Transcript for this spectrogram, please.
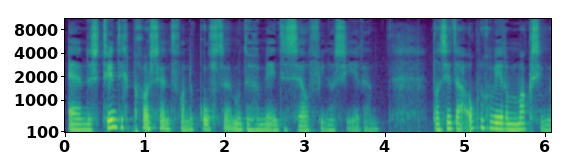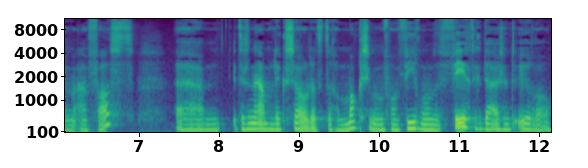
En dus 20% van de kosten moet de gemeente zelf financieren. Dan zit daar ook nog weer een maximum aan vast. Um, het is namelijk zo dat er een maximum van 440.000 euro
